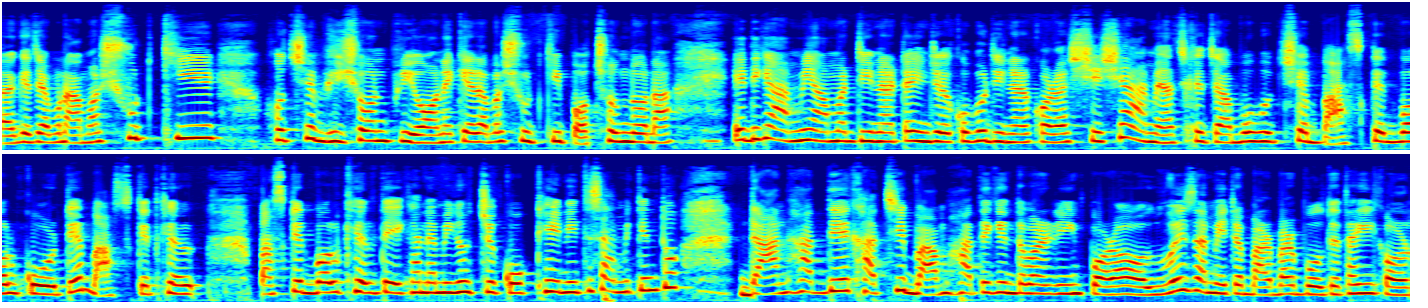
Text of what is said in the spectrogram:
লাগে। যেমন আমার শুটকি হচ্ছে ভীষণ প্রিয়, অনেকের আবার শুটকি পছন্দ না। এদিকে আমি আমার ডিনারটা এনজয় করব। ডিনার করার শেষে আমি আজকে যাব হচ্ছে বাস্কেটবল কোর্টে বাস্কেট খেল বাস্কেটবল খেলতে এখানে আমি হচ্ছে কোক খেয়ে নিতেছি। আমি কিন্তু ডান হাত দিয়ে খাচ্ছি, বাম হাতে কিন্তু আমার রিং পরা অলওয়েজ আমি এটা বারবার বলতে থাকি, কারণ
